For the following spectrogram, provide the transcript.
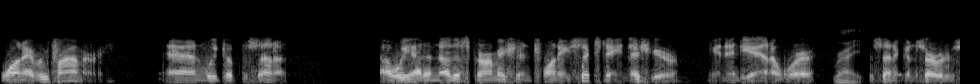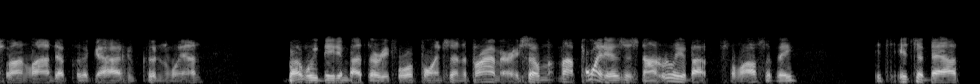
won every primary, and we took the Senate. Uh, we had another skirmish in 2016 this year in Indiana where right. the Senate Conservatives Fund lined up with a guy who couldn't win, but we beat him by 34 points in the primary. So my point is, it's not really about philosophy. It's it's about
